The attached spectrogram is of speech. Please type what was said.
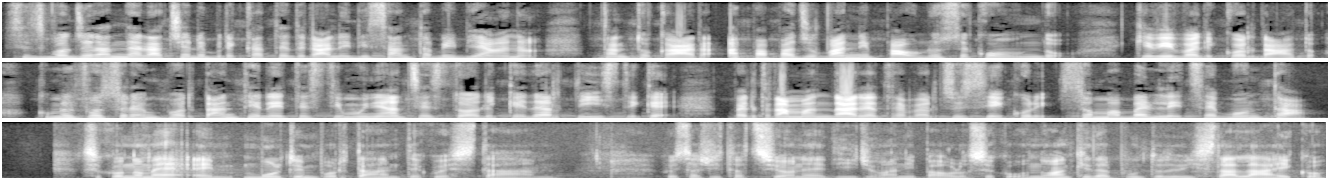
si svolgerà nella celebre cattedrale di Santa Bibiana, tanto cara a Papa Giovanni Paolo II, che aveva ricordato come fossero importanti le testimonianze storiche ed artistiche per tramandare attraverso i secoli somma bellezza e bontà. Secondo me è molto importante questa, questa, citazione di Giovanni Paolo II, anche dal punto di vista laico,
